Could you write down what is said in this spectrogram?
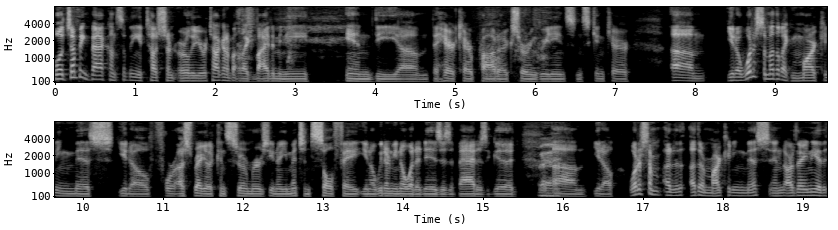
Well, jumping back on something you touched on earlier, we're talking about like vitamin E in the um, the hair care products or ingredients and skincare. Um, you know, what are some other like marketing myths? You know, for us regular consumers. You know, you mentioned sulfate. You know, we don't even know what it is. Is it bad? Is it good? Right. Um, you know, what are some other, other marketing myths, and are there any other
